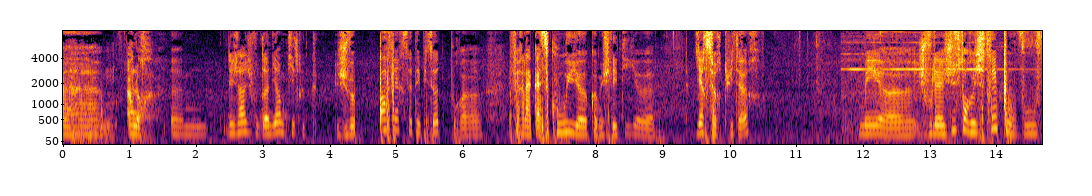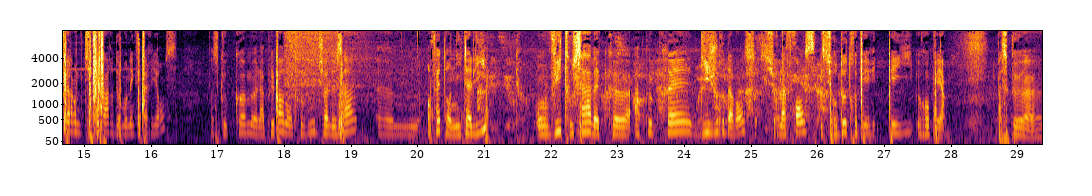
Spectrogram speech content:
Euh, alors, euh, déjà, je voudrais dire un petit truc. Je veux pas faire cet épisode pour faire la casse-couille, comme je l'ai dit hier sur Twitter mais je voulais juste enregistrer pour vous faire un petit peu part de mon expérience parce que comme la plupart d'entre vous déjà le savent, en fait en Italie, on vit tout ça avec euh, à peu près 10 jours d'avance sur la France et sur d'autres pays, européens parce que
